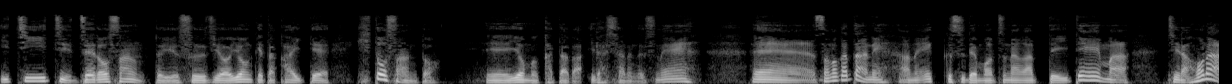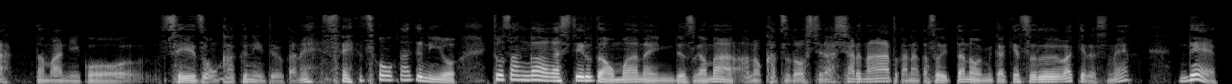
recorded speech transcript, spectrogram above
1103という数字を4桁書いて、ヒトさんと、えー、読む方がいらっしゃるんですね。えー、その方はね、あの、X でも繋がっていて、まあ、ちらほらたまにこう、生存確認というかね、生存確認を人さん側がしているとは思わないんですが、まあ、あの、活動してらっしゃるなとかなんかそういったのを見かけするわけですね。で、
